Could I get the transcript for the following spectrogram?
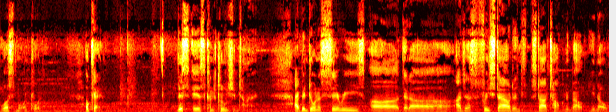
What's more important? Okay. This is conclusion time. I've been doing a series uh, that uh, I just freestyled and started talking about, you know,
